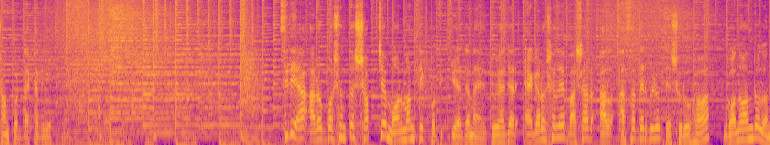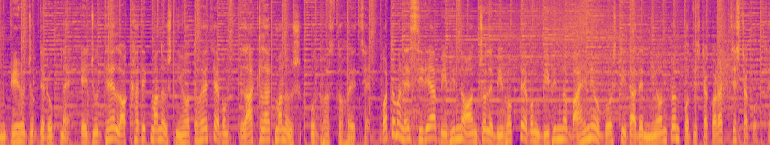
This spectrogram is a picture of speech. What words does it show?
সংকট দেখা দিয়েছে। সিরিয়া আরব বসন্ত সবচেয়ে মর্মান্তিক প্রতিক্রিয়া জানায়। দুই হাজার এগারো সালে বাশার আল আসাদের বিরুদ্ধে শুরু হওয়া গণ আন্দোলন গৃহযুদ্ধে রূপ নেয়। এই যুদ্ধে লক্ষাধিক মানুষ নিহত হয়েছে এবং লাখ লাখ মানুষ উদ্ভস্ত হয়েছে। বর্তমানে সিরিয়া বিভিন্ন অঞ্চলে বিভক্ত এবং বিভিন্ন বাহিনী ও গোষ্ঠী তাদের নিয়ন্ত্রণ প্রতিষ্ঠা করার চেষ্টা করছে।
